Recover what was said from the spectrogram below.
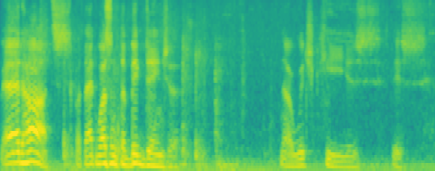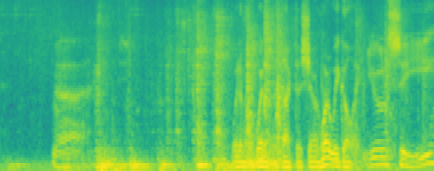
Bad hearts, but that wasn't the big danger. Now, which key is this? Ah, Wait a minute, wait a minute, Dr. Sheerin. Where are we going? you'll see.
